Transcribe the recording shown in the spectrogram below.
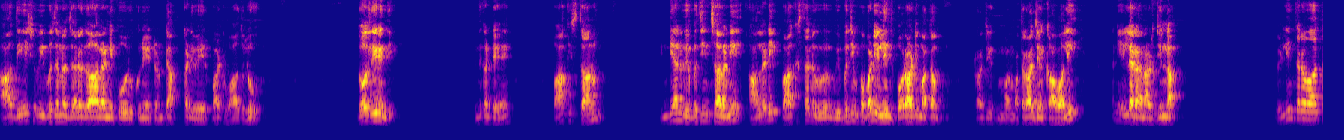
ఆ దేశ విభజన జరగాలని కోరుకునేటువంటి అక్కడి వేర్పాటు వాదులు. దోలుదీరింది ఎందుకంటే పాకిస్తాను ఇండియాను విభజించాలని ఆల్రెడీ పాకిస్తాన్ విభజింపబడి వెళ్ళింది. పోరాటి మత రాజ్య మతరాజ్యం కావాలి అని వెళ్ళారు ఆనాడు జిన్నా. వెళ్ళిన తర్వాత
